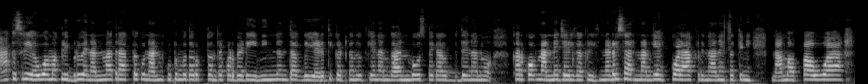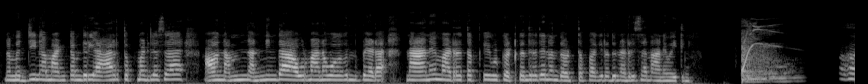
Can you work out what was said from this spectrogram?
ಹಾಕಿಸ್ರಿ ಅವ್ವ ಮಕ್ಳು ಇಬ್ರು ನನ್ನ ಮಾತ್ರ ಹಾಕ್ಬೇಕು ನನ್ನ ಕುಟುಂಬದವ್ರಿಗೆ ತೊಂದರೆ ಕೊಡಬೇಡಿ ನಿನ್ನಂತ ಎಡತಿ ಕಟ್ಕೊಂಡಕ್ಕೆ ನನಗೆ ಅನುಭವಿಸಬೇಕಾಗುತ್ತೆ. ನಾನು ಕರ್ಕೊಂಡು ನನ್ನೇ ಜೈಲಿಗೆ ಹಾಕ್ರಿ. ನಡ್ರಿ ಸರ್, ನನಗೆ ಕೊಳ ಹಾಕ್ರಿ, ನಾನೇ ಹೇಳ್ತೀನಿ ನಮ್ಮ ಅಪ್ಪ, ಅವ್ವ, ನಮ್ಮ ಅಜ್ಜಿ, ನಮ್ಮ ಅಣ್ಣ ಯಾರ್ ತಪ್ಪು ಮಾಡಿಲ್ಲ ಸರ್. ಅವ್ನು ನಮ್ಮ ನನ್ನಿಂದ ಅವ್ರ ಮಾನ ಹೋಗೋದು ಬೇಡ. ನಾನೇ ಮಾಡಿರೋ ತಪ್ಪಿಗೆ ಇವ್ಳು ಕಟ್ಕೊಂಡಿರೋದೇ ನನ್ನ ದೊಡ್ಡ ತಪ್ಪಾಗಿರೋದು. ನಡ್ರಿ ಸರ್, ನಾನೇ ಹೋಯ್ತೀನಿ. ಓ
